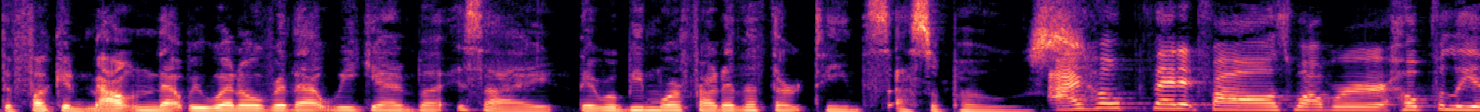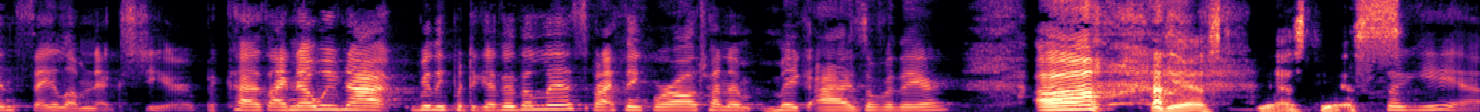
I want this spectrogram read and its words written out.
the fucking mountain that we went over that weekend, but it's all right. There will be more Friday the 13th, I suppose. I hope that it falls while we're hopefully in Salem next year because I know we've not really put together the list, but I think we're all trying to make eyes over there. Uh, yes, yes, yes. so yeah.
